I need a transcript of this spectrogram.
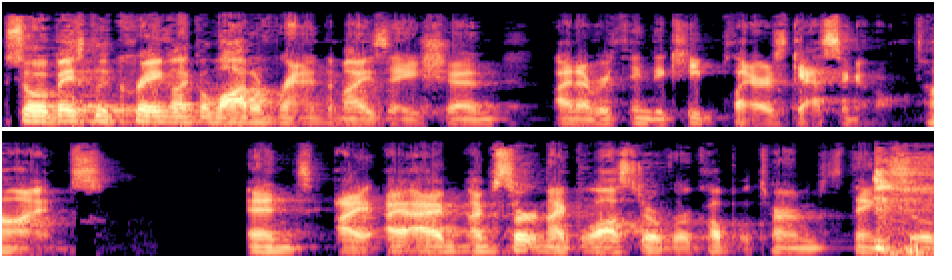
so basically creating like a lot of randomization and everything to keep players guessing at all times. And I, I, I'm certain I glossed over a couple terms things. So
